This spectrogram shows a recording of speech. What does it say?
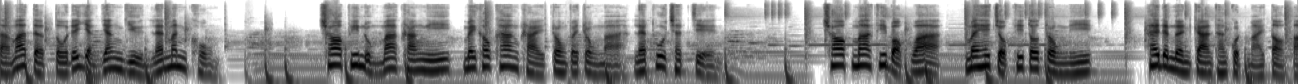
สามารถเติบโตได้อย่างยั่งยืนและมั่นคง ชอบพี่หนุ่มมากครั้งนี้ไม่เข้าข้างใครตรงไปตรงมาและพูดชัดเจน ชอบมากที่บอกว่าไม่ให้จบที่โต๊ะตรงนี้ ให้ดำเนินการทางกฎหมายต่อไป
